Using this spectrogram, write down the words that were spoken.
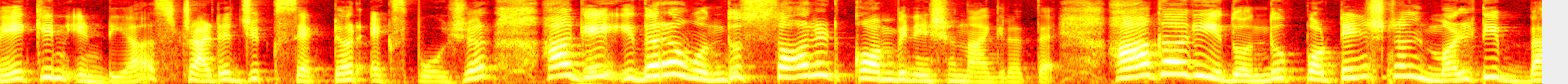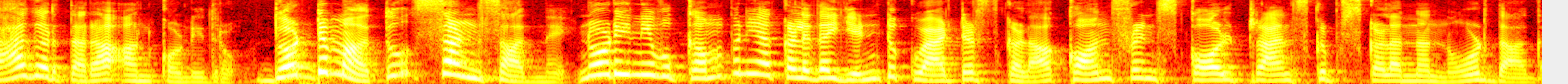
make in India strategic sector exposure ಹಾಗೆ ಇದರ ಒಂದು ಸಾಲಿಡ್ ಕಾಂಬಿನೇಷನ್ ಆಗಿರುತ್ತೆ. ಹಾಗಾಗಿ ಇದೊಂದು ಪೊಟೆನ್ಷಿಯಲ್ ಮಲ್ಟಿ ಬ್ಯಾಗರ್ ತರ ಅನ್ಕೊಂಡಿದ್ರು. ದೊಡ್ಡ ಮಾತು ಸಣ್ಣ ಸಾಧನೆ. ನೋಡಿ, ನೀವು ಕಂಪನಿಯ ಕಳೆದ ಎಂಟು ಕ್ವಾರ್ಟರ್ಸ್ಗಳ ಕಾನ್ಫರೆನ್ಸ್ ಕಾಲ್ ಟ್ರಾನ್ಸ್ಕ್ರಿಪ್ಟ್ಸ್ ಗಳನ್ನ ನೋಡಿದಾಗ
